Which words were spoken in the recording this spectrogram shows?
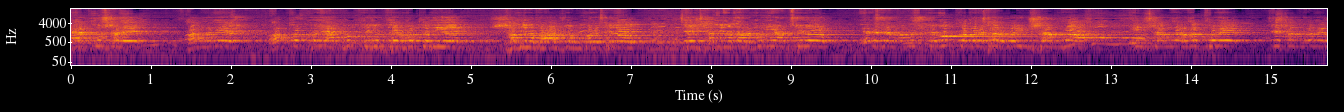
একাত্তর সালে বাংলাদেশ রক্তক্ষয়ী এক মুক্তিযুদ্ধের মধ্য দিয়ে স্বাধীনতা অর্জন করেছিল। যে স্বাধীনতার বুনিয়াদ ছিল এদেশের মানুষকে মুক্ত করে ছাড়বো ইনশাআল্লাহ। ইনশাআল্লাহর মাধ্যমে যে সংগ্রামের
